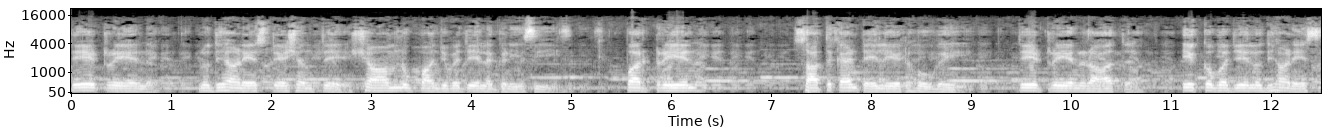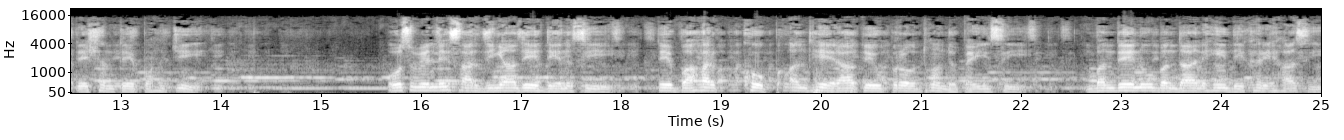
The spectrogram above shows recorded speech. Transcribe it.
ਤੇ ਟ੍ਰੇਨ ਲੁਧਿਆਣੇ ਸਟੇਸ਼ਨ ਤੇ ਸ਼ਾਮ ਨੂੰ 5 ਵਜੇ ਲੱਗਣੀ ਸੀ। ਪਰ ਟ੍ਰੇਨ 7 ਘੰਟੇ ਲੇਟ ਹੋ ਗਈ ਤੇ ਟ੍ਰੇਨ ਰਾਤ 1 ਵਜੇ ਲੁਧਿਆਣੇ ਸਟੇਸ਼ਨ ਤੇ ਪਹੁੰਚੀ। ਉਸ ਵੇਲੇ ਸਰਦੀਆਂ ਦੇ ਦਿਨ ਸੀ ਤੇ ਬਾਹਰ ਖੁੱਪ ਅੰਧੇਰਾ ਤੇ ਉੱਪਰੋਂ ਧੁੰਦ ਪਈ ਸੀ। ਬੰਦੇ ਨੂੰ ਬੰਦਾ ਨਹੀਂ ਦਿਖ ਰਿਹਾ ਸੀ।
